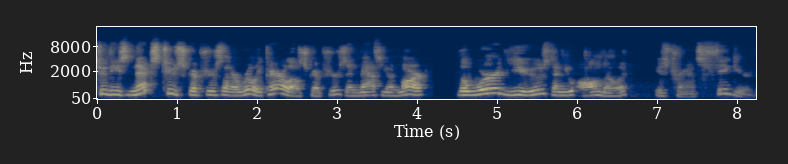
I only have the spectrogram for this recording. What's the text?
to these next two scriptures that are really parallel scriptures in Matthew and Mark. The word used, and you all know it, is transfigured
